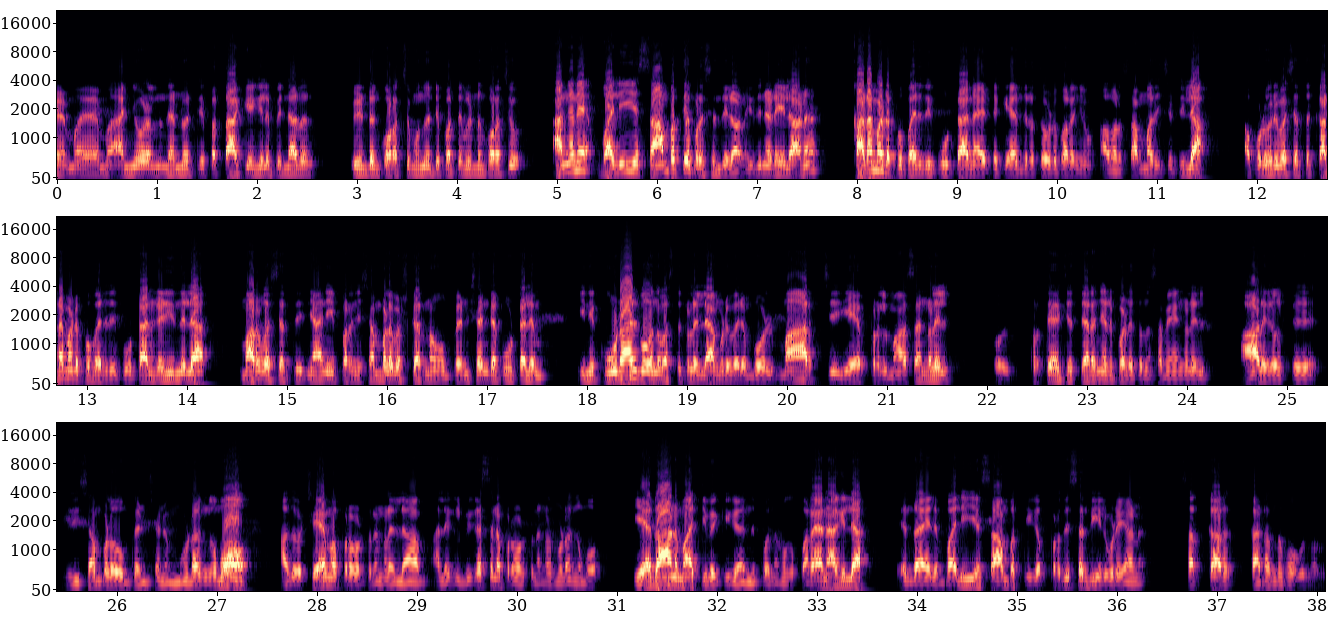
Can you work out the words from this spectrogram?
അഞ്ഞൂറിൽ നിന്ന് എണ്ണൂറ്റി പത്താക്കിയെങ്കിലും പിന്നെ അത് വീണ്ടും കുറച്ച് മുന്നൂറ്റി പത്ത് വീണ്ടും കുറച്ചു. അങ്ങനെ വലിയ സാമ്പത്തിക പ്രതിസന്ധിയിലാണ്. ഇതിനിടയിലാണ് കടമെടുപ്പ് പരിധി കൂട്ടാനായിട്ട് കേന്ദ്രത്തോട് പറഞ്ഞു. അവർ സമ്മതിച്ചിട്ടില്ല. അപ്പോൾ ഒരു വശത്ത് കടമെടുപ്പ് പരിധി കൂട്ടാൻ കഴിയുന്നില്ല. മറുവശത്ത് ഞാൻ ഈ പറഞ്ഞ ശമ്പള പരിഷ്കരണവും പെൻഷന്റെ കൂട്ടലും ഇനി കൂടാൻ പോകുന്ന വസ്തുക്കളെല്ലാം കൂടി വരുമ്പോൾ മാർച്ച് ഏപ്രിൽ മാസങ്ങളിൽ പ്രത്യേകിച്ച് തെരഞ്ഞെടുപ്പ് എടുക്കുന്ന സമയങ്ങളിൽ ആളുകൾക്ക് ഈ ശമ്പളവും പെൻഷനും മുടങ്ങുമോ? അതോ ക്ഷേമ പ്രവർത്തനങ്ങളെല്ലാം അല്ലെങ്കിൽ വികസന പ്രവർത്തനങ്ങൾ മുടങ്ങുമ്പോൾ ഏതാണ് മാറ്റിവെക്കുക എന്നിപ്പോൾ നമുക്ക് പറയാനാകില്ല. എന്തായാലും വലിയ സാമ്പത്തിക പ്രതിസന്ധിയിലൂടെയാണ് സർക്കാർ കടന്നു പോകുന്നത്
